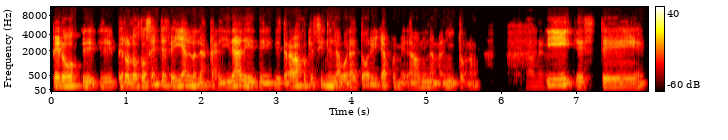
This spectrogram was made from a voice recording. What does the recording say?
Pero, eh, eh, pero los docentes veían la calidad de, de, trabajo que hacía en el laboratorio y ya pues me daban una manito, ¿no? Ah, y, este,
